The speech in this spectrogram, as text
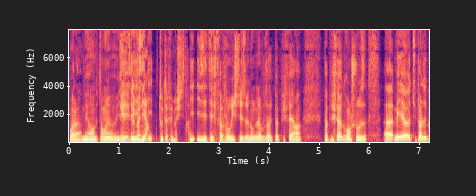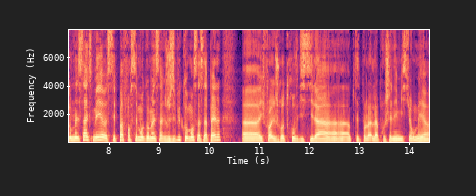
voilà, mais en même temps, euh, ils Et étaient, de manière ils- tout à fait magistrale. ils, ils étaient favoris chez eux, donc là vous n'aurez pas pu faire, pas pu faire grand chose. mais euh, tu parles de Goldman Sachs, mais euh, c'est pas forcément Goldman Sachs. Je sais plus comment ça s'appelle. Euh, il faudrait que je retrouve d'ici là, euh, peut-être pour la, la prochaine émission. Mais euh,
